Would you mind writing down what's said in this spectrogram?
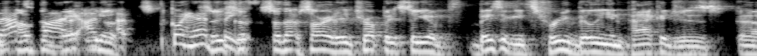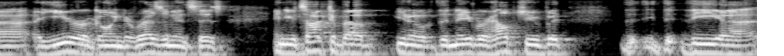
that's of the why I, know, I, go ahead, So, so, please. so that, sorry to interrupt, but so you have basically 3 billion packages uh, a year are going to residences. And you talked about, you know, the neighbor helped you, but the, the, the, uh,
